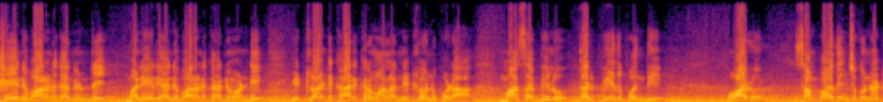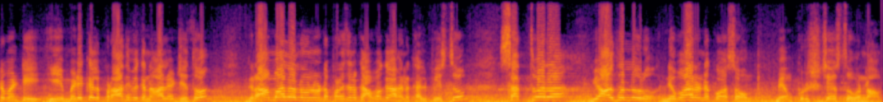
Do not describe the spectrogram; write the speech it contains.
క్షయ నివారణ కానివ్వండి మలేరియా నివారణ కానివ్వండి ఇట్లాంటి కార్యక్రమాలన్నింటిలోనూ కూడా మా సభ్యులు తర్ఫీదు పొంది వారు సంపాదించుకున్నటువంటి ఈ మెడికల్ ప్రాథమిక నాలెడ్జ్తో గ్రామాలలో ఉన్న ప్రజలకు అవగాహన కల్పిస్తూ సత్వర వ్యాధుల నివారణ కోసం మేము కృషి చేస్తూ ఉన్నాం.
